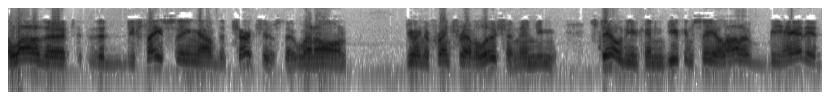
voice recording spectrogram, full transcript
a lot of the the defacing of the churches that went on during the French Revolution, and you still you can you can see a lot of beheaded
